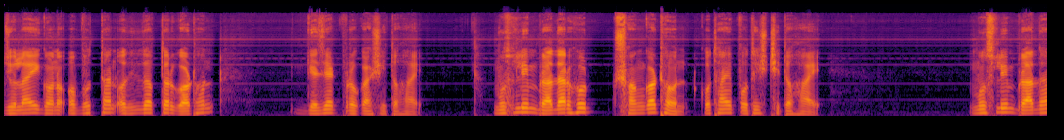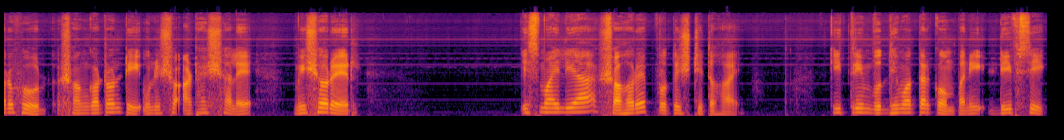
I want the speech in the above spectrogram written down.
জুলাই গণ অভ্যুত্থান অধিদপ্তর গঠন গেজেট প্রকাশিত হয়। মুসলিম ব্রাদারহুড সংগঠন কোথায় প্রতিষ্ঠিত হয়? মুসলিম ব্রাদারহুড সংগঠনটি উনিশশো আঠাশ সালে মিশরের ইসমাইলিয়া শহরে প্রতিষ্ঠিত হয়। কৃত্রিম বুদ্ধিমত্তার কোম্পানি ডিপসিক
